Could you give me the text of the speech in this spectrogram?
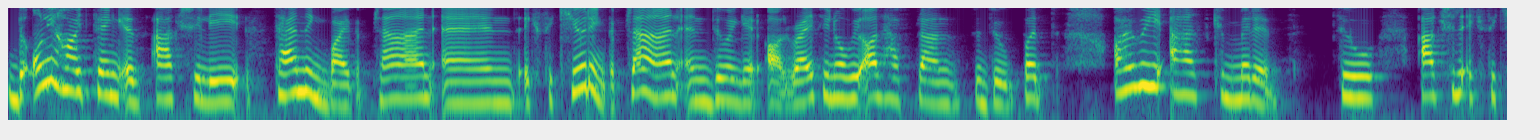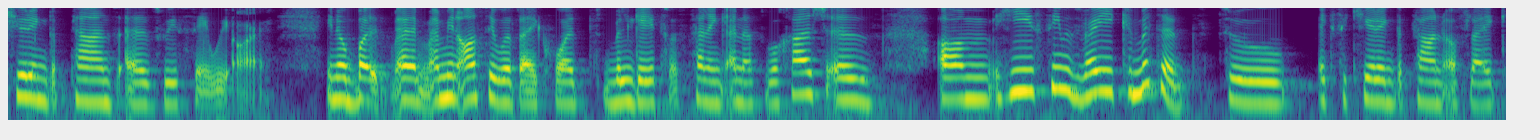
the only hard thing is actually standing by the plan and executing the plan and doing it all right? You know we all have plans to do but are we as committed to actually executing the plans as we say we are? You know but um, i mean also with like what bill gates was telling anas boukash is um, he seems very committed to executing the plan of like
